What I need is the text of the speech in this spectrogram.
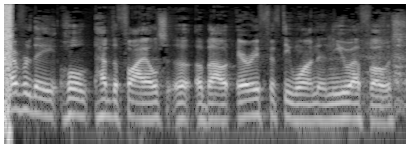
Whenever they hold, have the files uh, about Area 51 and the UFOs,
